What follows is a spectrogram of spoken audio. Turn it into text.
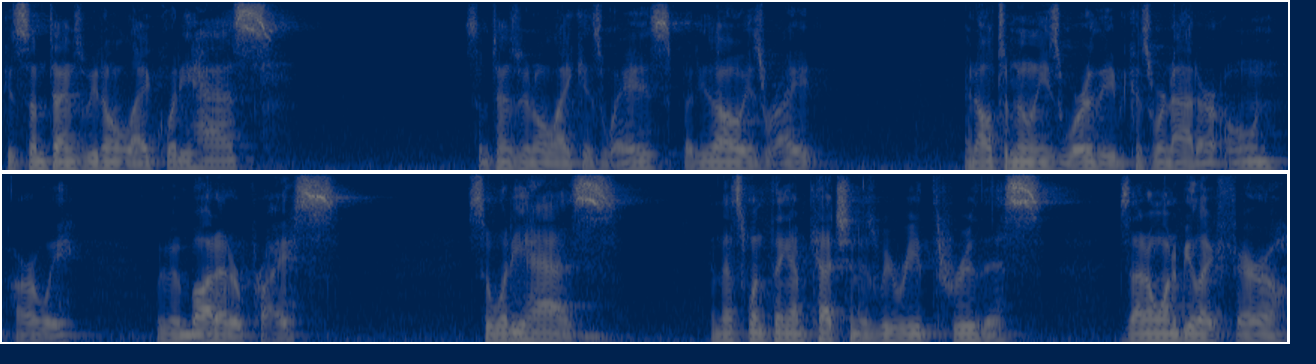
Because sometimes we don't like what He has. Sometimes we don't like His ways, but He's always right. And ultimately, He's worthy because we're not our own, are we? We've been bought at a price. So, what He has, and that's one thing I'm catching as we read through this, is I don't want to be like Pharaoh.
